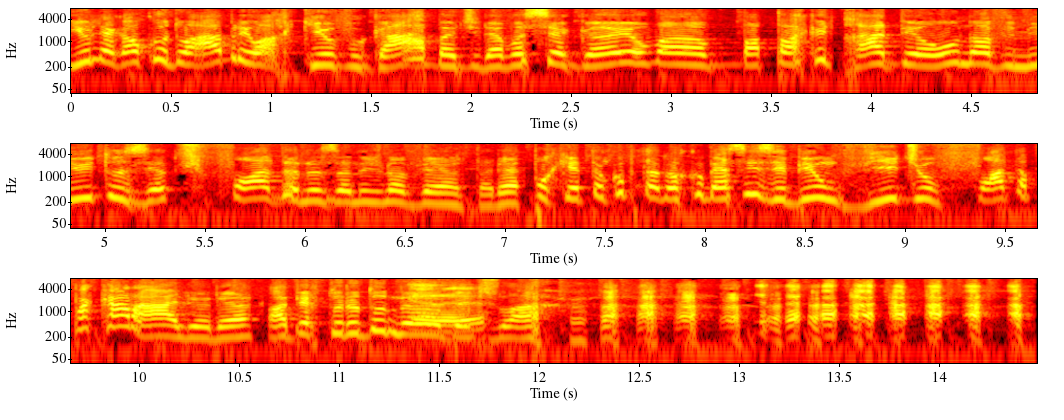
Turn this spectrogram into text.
E o legal, quando abre o arquivo Garbage, né, você ganha uma, uma placa de Radeon 9200 foda nos anos 90, né? Porque teu computador começa a exibir um vídeo foda pra caralho, né? A abertura do Nuggets lá.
